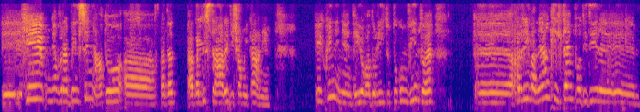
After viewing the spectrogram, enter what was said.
e che mi avrebbe insegnato a, ad, ad addestrare, diciamo, i cani. E quindi niente, io vado lì tutto convinto, eh, eh, arriva neanche il tempo di dire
